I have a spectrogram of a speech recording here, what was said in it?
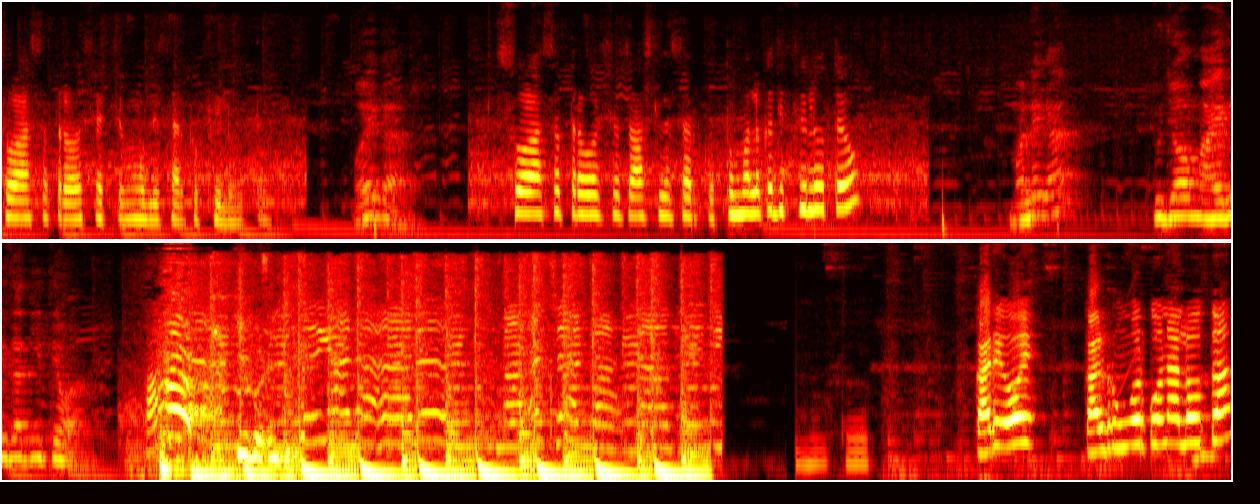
सोळा सतरा वर्षाच्या मुलीसारखं फील होतं. होय का? सोळा सतरा वर्षाचं असल्यासारखं. तुम्हाला कधी फील होतं हो? मले का? तू जेव्हा माहेरी जाती तेव्हा. का रे ओय? काल रूमवर कोण आलं होतं?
